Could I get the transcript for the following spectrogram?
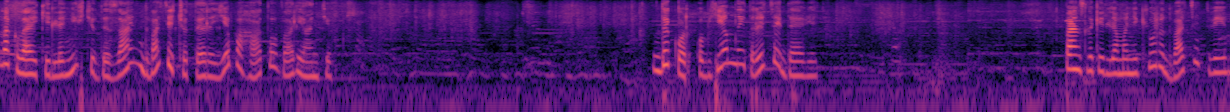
Наклейки для нігтів дизайн 24. Є багато варіантів. Декор об'ємний 39. Пензлики для манікюру 22.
